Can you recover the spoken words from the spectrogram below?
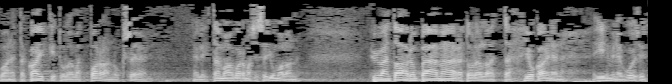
vaan että kaikki tulevat parannukseen. Eli tämä on varmasti se Jumalan hyvän tahdon päämäärä todella, että jokainen ihminen voisi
